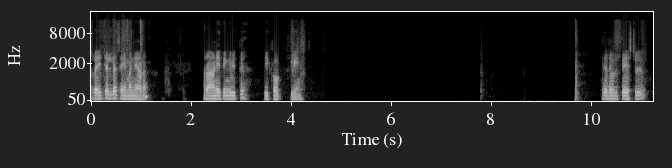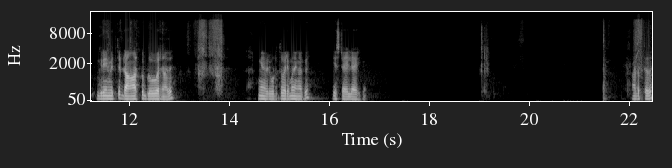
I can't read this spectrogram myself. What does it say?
റേറ്റ് എല്ലാം സെയിം തന്നെയാണ്. Rani pink with peacock green ഇത് അതേപോലെ pastel green with dark blue വരുന്നത്. ഇങ്ങനെ ഒരു ഉടുത്ത് വരുമ്പോൾ നിങ്ങൾക്ക് ഈ സ്റ്റൈലിലായിരിക്കും അടുത്തത്.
